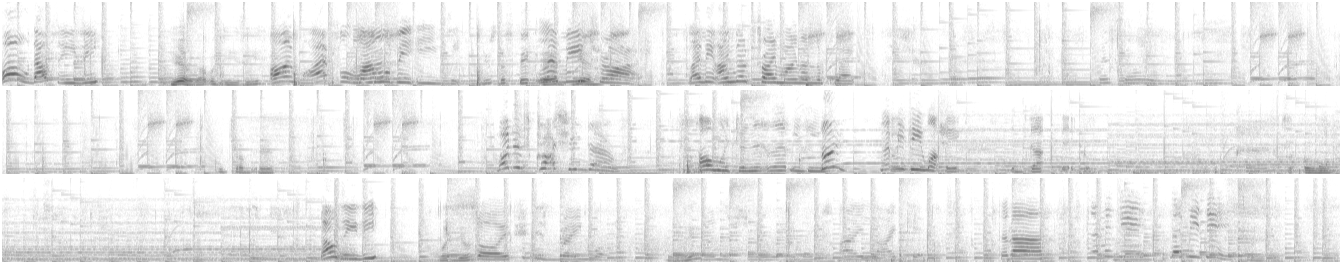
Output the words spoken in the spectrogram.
Oh, that's easy. Yeah, that was easy. I, I thought mine would be easy. Use the stick, Let Ed. me Yeah. try. Let me, I'm going to try mine on the plate. Good job, Ed. What is crashing down? Oh my goodness, let me do No! Let me do what big? That big. Okay. Uh-oh. That was easy. What's yours? So, it's rainbow. Really? Is so rainbow. I like it. Ta-da! Let me do. Let me do. What is it?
